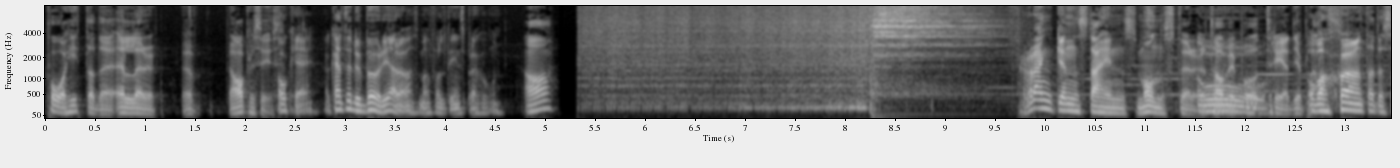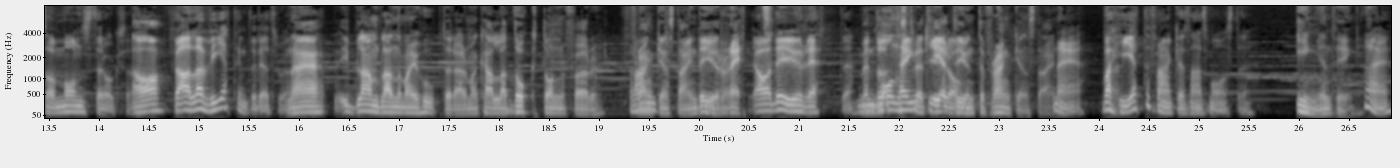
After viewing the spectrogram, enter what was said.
påhittade, eller ja, precis. Okej, okay. kan inte du börja då, så man får lite inspiration? Ja. Frankensteins monster tar vi på Oh. tredje Och plats. vad skönt att du sa monster också. Ja, För alla vet inte det tror jag. nej, ibland blandar man ihop det där. Man kallar doktorn för Frankenstein, det är ju rätt. Ja, det är ju rätt. Men, Men då monstret heter de... ju inte Frankenstein. Nej. Vad heter Frankensteins monster? Ingenting. Nej.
